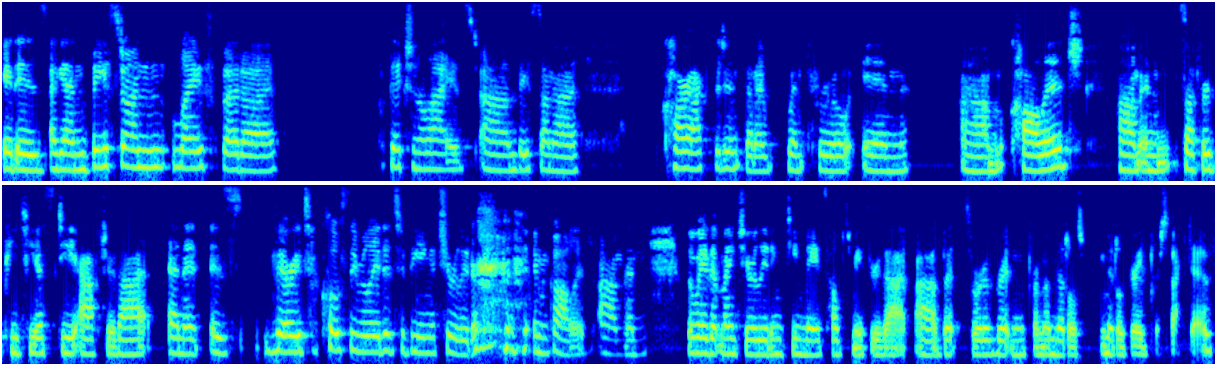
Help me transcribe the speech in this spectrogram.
It is, again, based on life, but uh, fictionalized, um, based on a car accident that I went through in um, college um, and suffered PTSD after that. And it is very t- closely related to being a cheerleader in college um, and the way that my cheerleading teammates helped me through that, uh, but sort of written from a middle middle grade perspective.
